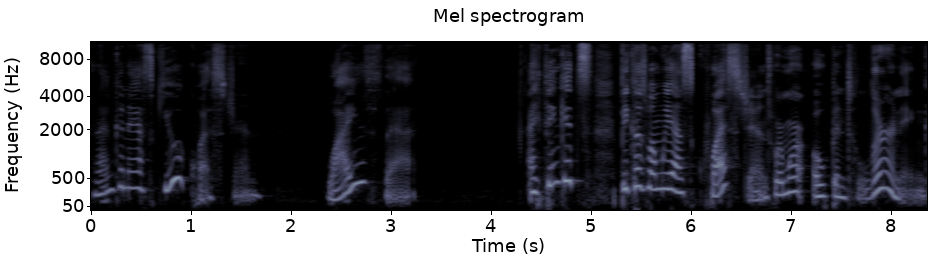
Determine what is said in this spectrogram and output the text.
And I'm going to ask you a question. Why is that? I think it's because when we ask questions, we're more open to learning.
